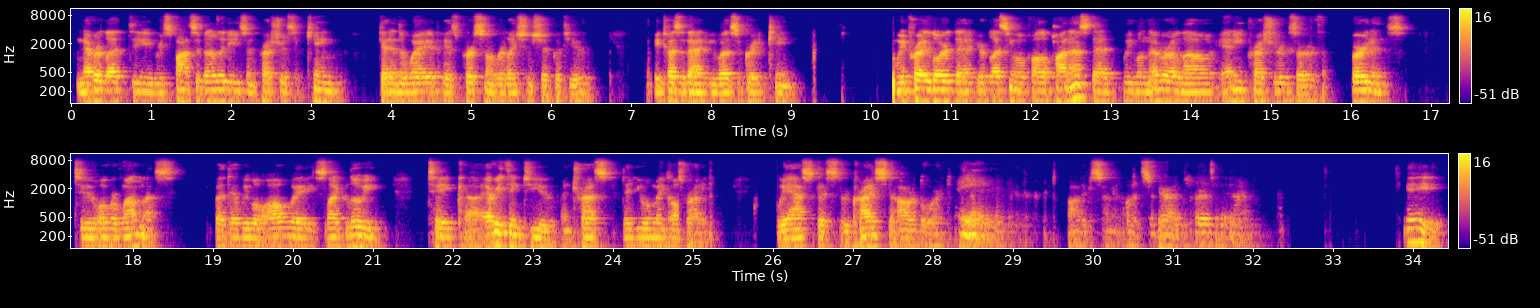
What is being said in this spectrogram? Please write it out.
never let the responsibilities and pressures of king get in the way of his personal relationship with you. And because of that, he was a great king. We pray, Lord, that your blessing will fall upon us, that we will never allow any pressures or burdens to overwhelm us, but that we will always, like Louis, take uh, everything to you and trust that you will make us right. We ask this through Christ our Lord. Amen. Father, Son, and Holy Spirit. Okay. Can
